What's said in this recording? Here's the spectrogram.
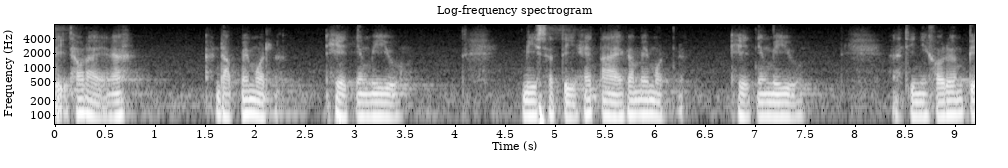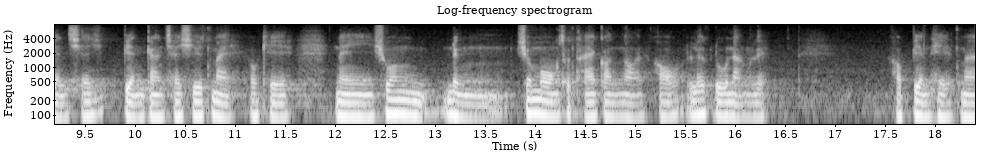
ติเท่าไหร่นะ ดับไม่หมด เหตุยังมีอยู่ มีสติให้ตายก็ไม่หมด เหตุยังมีอยู่ ทีนี้เขาเริ่มเปลี่ยนใช้เปลี่ยนการใช้ชีวิตใหม่ โอเค ในช่วงหนึ่งชั่วโมงสุดท้ายก่อนนอน เขาเลิกดูหนังเลย เขาเปลี่ยนเหตุมา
